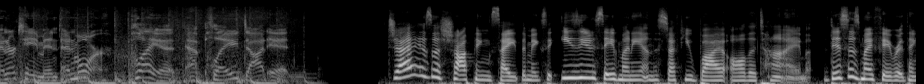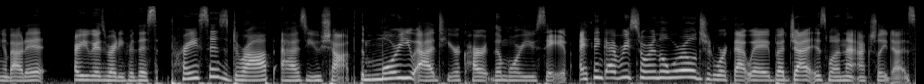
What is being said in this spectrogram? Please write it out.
entertainment, and more. Play it at play.it. Jet is a shopping site that makes it easy to save money on the stuff you buy all the time. This is my favorite thing about it. Are you guys ready for this? Prices drop as you shop. The more you add to your cart, the more you save. I think every store in the world should work that way, but Jet is one that actually does.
